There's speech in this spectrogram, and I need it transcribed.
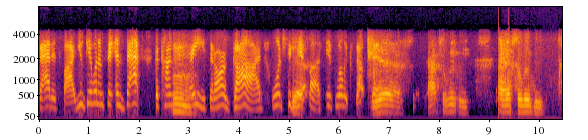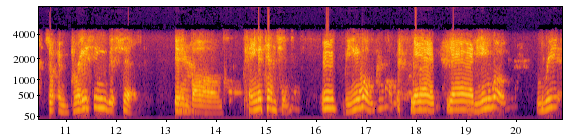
satisfied. You get what I'm saying? And that's the kind of mm. grace that our God wants to yes. give us if we'll accept it. Yes, absolutely. Absolutely. So embracing the shift, it yeah. involves paying attention, mm. being woke. Yes, yes. being woke. Re-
